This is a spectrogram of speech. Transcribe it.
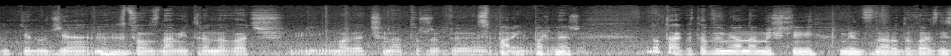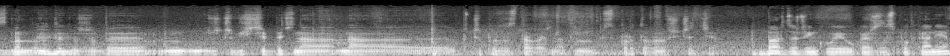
Chętnie ludzie chcą z nami trenować i umawiać się na to, żeby... Sparring partnerzy. No tak, ta wymiana myśli międzynarodowa jest niezbędna do tego, żeby mm, rzeczywiście być na, na, czy pozostawać na tym sportowym szczycie. Bardzo dziękuję Łukasz za spotkanie.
